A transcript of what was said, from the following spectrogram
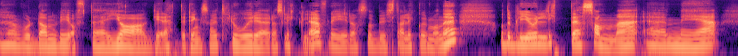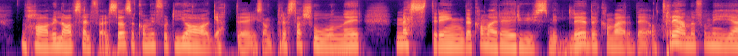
Eh, Hvordan vi ofte jager etter ting som vi tror gjør oss lykkelige, for det gir oss boost av lykkehormoner. Og det blir jo litt det samme eh, med har vi lav selvfølelse, så kan vi fort jage etter sant, prestasjoner, mestring, det kan være rusmidler, det kan være det å trene for mye,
